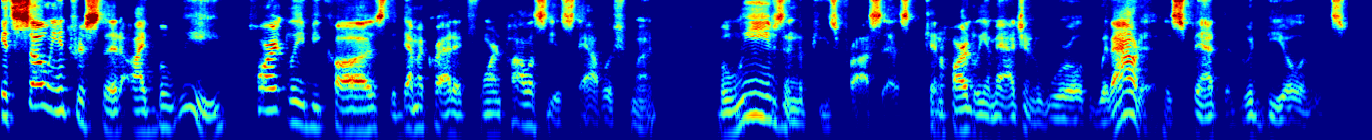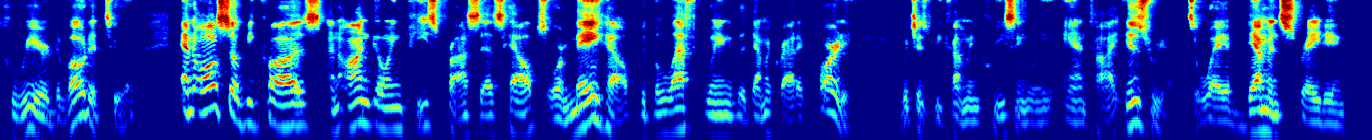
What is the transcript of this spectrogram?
It's so interested, I believe, partly because the Democratic foreign policy establishment believes in the peace process, can hardly imagine a world without it, has spent a good deal of its career devoted to it. And also because an ongoing peace process helps or may help with the left wing of the Democratic Party, which has become increasingly anti Israel. It's a way of demonstrating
